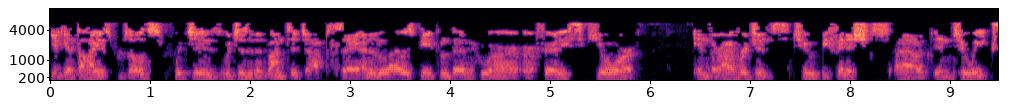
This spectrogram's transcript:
you'll get the highest results, which is which is an advantage I have to say, and it allows people then who are, are fairly secure in their averages to be finished uh, in two weeks.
